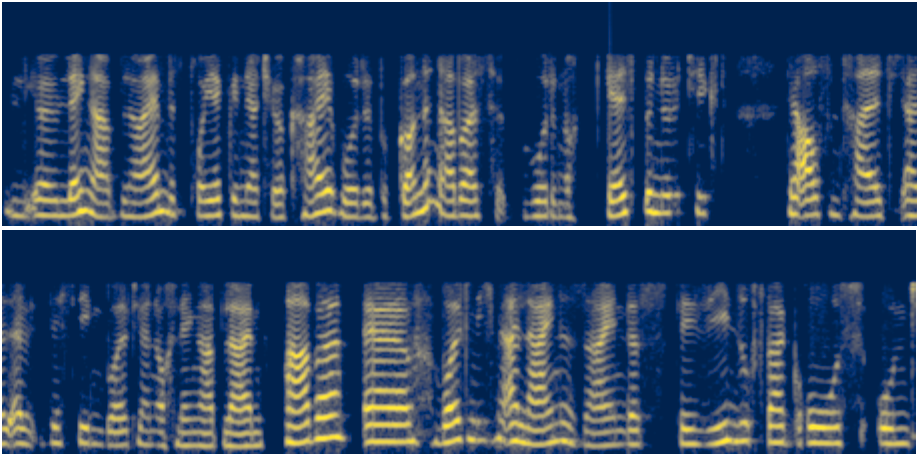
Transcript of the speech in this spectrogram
äh, länger bleiben. Das Projekt in der Türkei wurde begonnen, aber es wurde noch Geld benötigt der Aufenthalt. Äh, deswegen wollte er noch länger bleiben. Aber er wollte nicht mehr alleine sein. Das, die Sehnsucht war groß und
